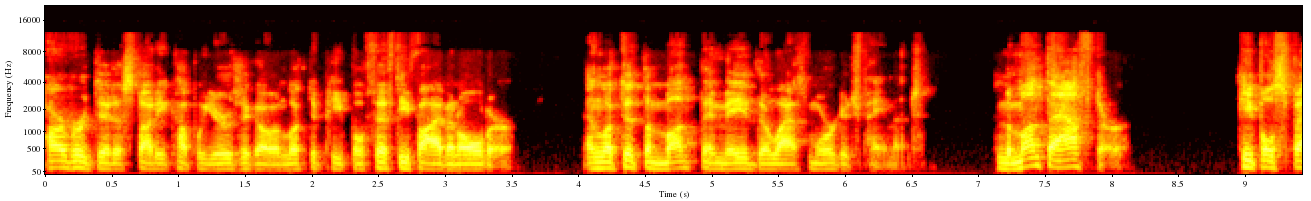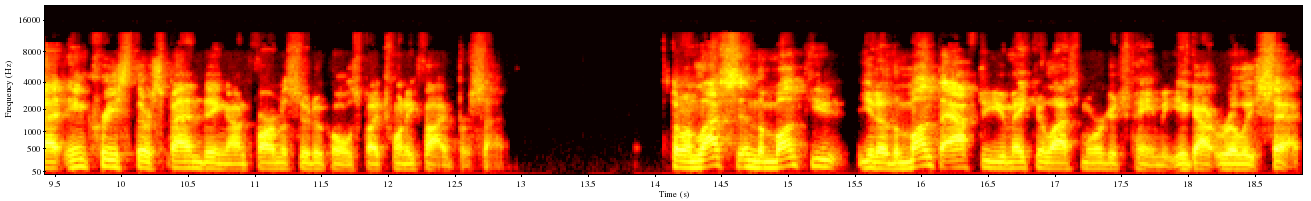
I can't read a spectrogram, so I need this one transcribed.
Harvard did a study a couple years ago and looked at people 55 and older and looked at the month they made their last mortgage payment. And the month after, people spent increased their spending on pharmaceuticals by 25%. So unless in the month you you know the month after you make your last mortgage payment you got really sick,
